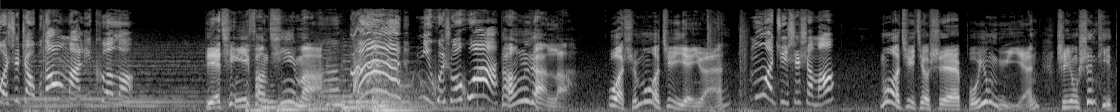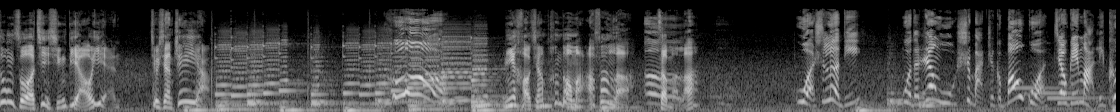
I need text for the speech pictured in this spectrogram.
我是找不到马利克了。别轻易放弃嘛！啊，你会说话？当然了，我是默剧演员。默剧是什么？默剧就是不用语言，只用身体动作进行表演，就像这样。酷！你好像碰到麻烦了，怎么了？我是乐迪，我的任务是把这个包裹交给马利克，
